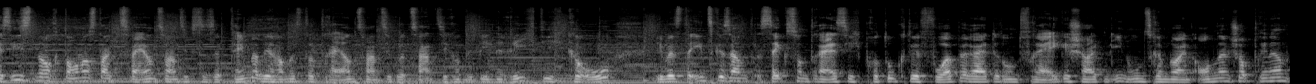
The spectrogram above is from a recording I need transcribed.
Es ist noch Donnerstag, 22. September. Wir haben jetzt da 23.20 Uhr und ich bin richtig K.O. Ich habe jetzt da insgesamt 36 Produkte vorbereitet und freigeschalten in unserem neuen Online-Shop drinnen.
